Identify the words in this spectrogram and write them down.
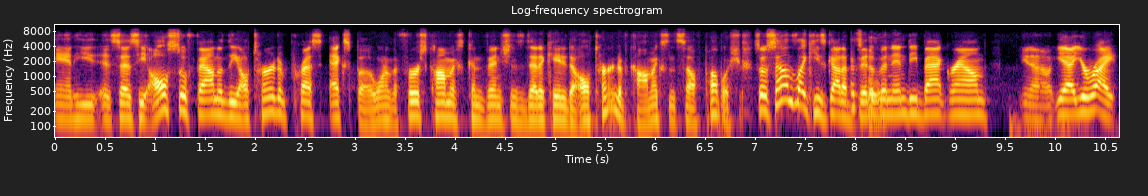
and he it says he also founded the Alternative Press Expo, one of the first comics conventions dedicated to alternative comics and self-publishing. So it sounds like he's got a That's bit of an indie background. You know, yeah, you're right.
